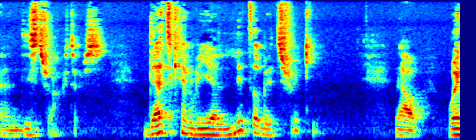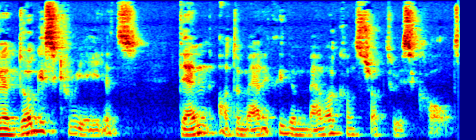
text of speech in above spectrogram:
and destructors. That can be a little bit tricky. Now, when a dog is created, then automatically the mammal constructor is called.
